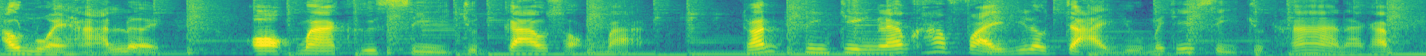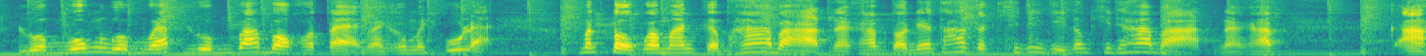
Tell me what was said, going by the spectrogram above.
เอาหน่วยหารเลย ออกมาคือ 4.92 บาทฉะนั้นจริง ๆ แล้วค่าไฟที่เราจ่ายอยู่ไม่ใช่ 4.5 นะครับ รวมวงรวมแวตรวมบ้าบอคอแตกอะไรก็ไม่รู้แหละ มันตกประมาณเกือบ 5 บาทนะครับ ตอนนี้ถ้าจะคิดจริง ๆ ต้องคิด 5 บาทนะครับ อะ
